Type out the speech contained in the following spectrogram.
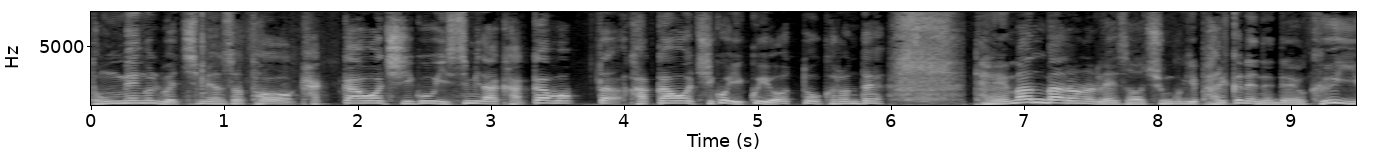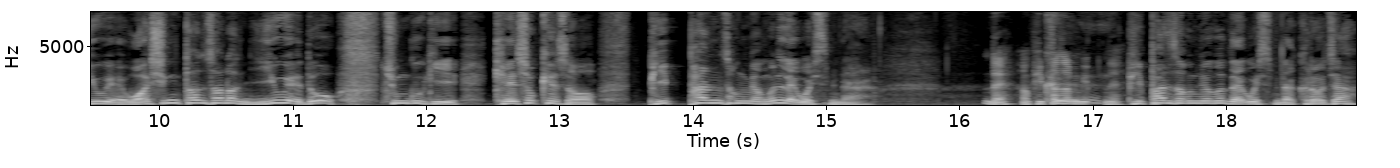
동맹을 외치면서 더 가까워지고 있습니다. 가까웠다, 가까워지고 있고요. 또 그런데 대만 발언을 해서 중국이 발끈했는데요. 그 이후에 워싱턴 선언 이후에도 중국이 계속해서 비판 성명을 내고 있습니다. 네, 어, 비판 성명, 그, 네. 비판 성명을 내고 있습니다. 그러자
